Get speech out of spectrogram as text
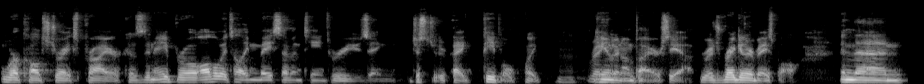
were called strikes prior because in April all the way to like May 17th we were using just like people like mm-hmm. human umpires yeah it was regular baseball. And then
